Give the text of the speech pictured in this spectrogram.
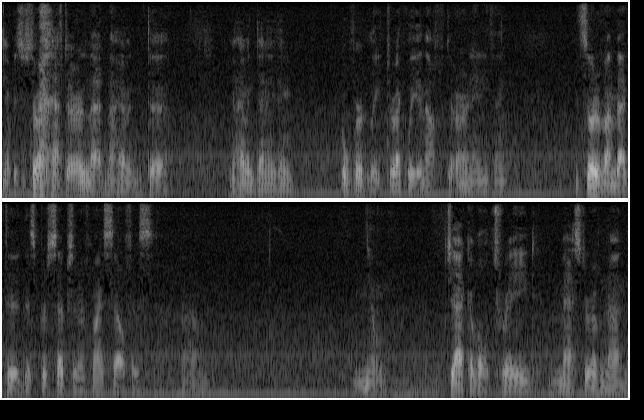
you know, because you sort of have to earn that, and I haven't, uh, you know, haven't done anything overtly, directly enough to earn anything. It's sort of I'm back to this perception of myself as, um, you know, jack of all trade, master of none.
